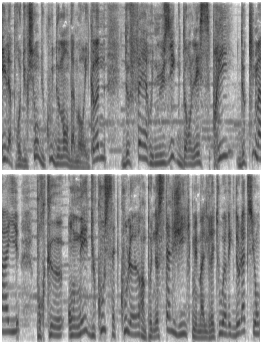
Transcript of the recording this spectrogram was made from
Et la production, du coup, demande à Morricone de faire une musique dans l'esprit de Kimai, pour que on ait, du coup, cette couleur un peu nostalgique, mais malgré tout avec de l'action.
